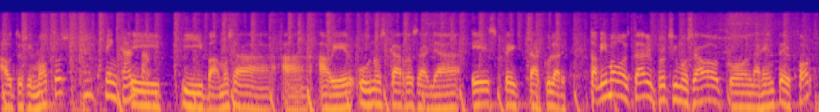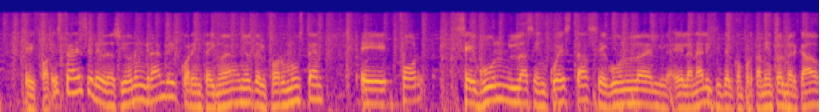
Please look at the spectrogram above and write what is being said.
autos y motos Me encanta. y, y vamos a, a- a ver unos carros allá espectaculares. También vamos a estar el próximo sábado con la gente de Ford. Eh, Ford está de celebración en grande, 49 años del Ford Mustang. Eh, Ford, según las encuestas, según la- el, el análisis del comportamiento del mercado,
